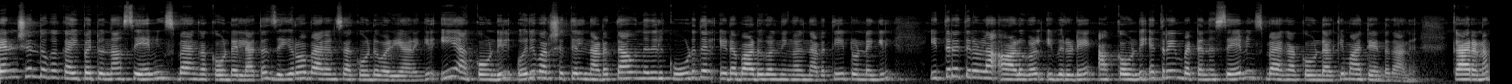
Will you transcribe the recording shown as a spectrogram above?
പെൻഷൻ തുക കൈപ്പറ്റുന്ന സേവിങ്സ് ബാങ്ക് അക്കൗണ്ട് അല്ലാത്ത സീറോ ബാലൻസ് അക്കൗണ്ട് വഴിയാണെങ്കിൽ ഈ അക്കൗണ്ടിൽ ഒരു വർഷത്തിൽ നടത്താവുന്നതിൽ കൂടുതൽ ഇടപാടുകൾ നിങ്ങൾ നടത്തിയിട്ടുണ്ടെങ്കിൽ ഇത്തരത്തിലുള്ള ആളുകൾ ഇവരുടെ അക്കൗണ്ട് എത്രയും പെട്ടെന്ന് സേവിങ്സ് ബാങ്ക് അക്കൗണ്ടാക്കി മാറ്റേണ്ടതാണ്. കാരണം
